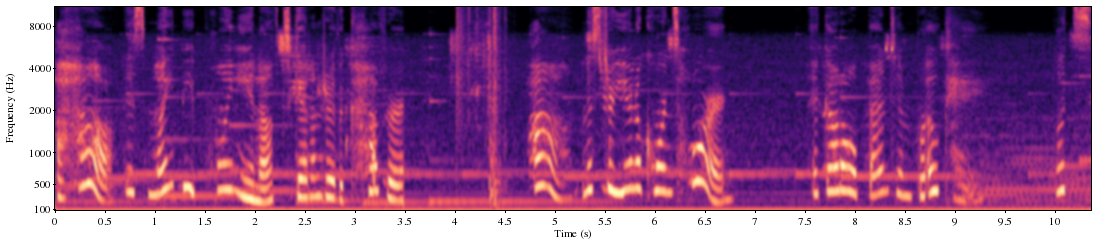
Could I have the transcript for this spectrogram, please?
Aha! This might be pointy enough to get under the cover. Ah, Mr. Unicorn's horn. It got all bent and bro- Okay. Let's.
